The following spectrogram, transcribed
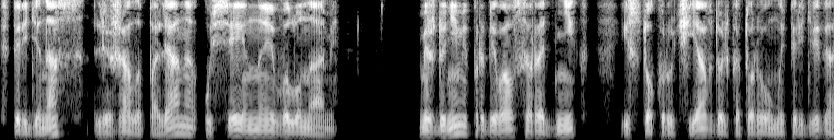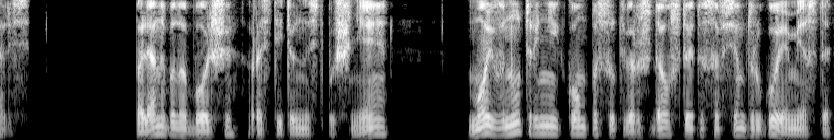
Впереди нас лежала поляна, усеянная валунами. Между ними пробивался родник, исток ручья, вдоль которого мы передвигались. Поляна была больше, растительность пышнее. Мой внутренний компас утверждал, что это совсем другое место,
